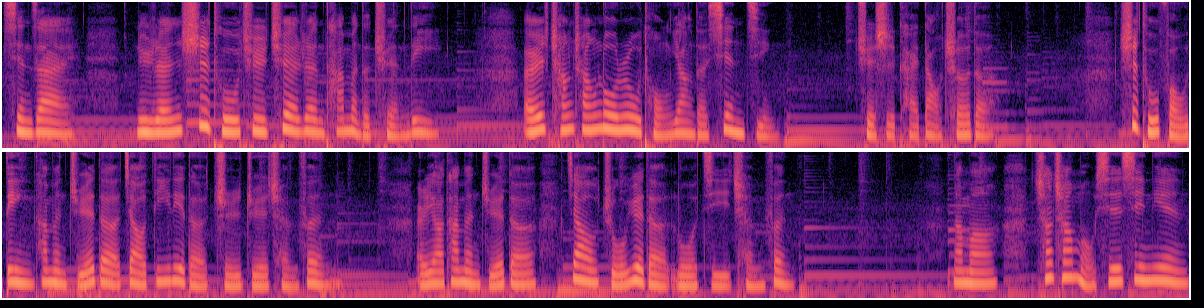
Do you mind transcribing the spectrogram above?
现在，女人试图去确认他们的权利，而常常落入同样的陷阱，却是开倒车的。试图否定他们觉得较低劣的直觉成分，而要他们觉得较卓越的逻辑成分。那么，常常某些信念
